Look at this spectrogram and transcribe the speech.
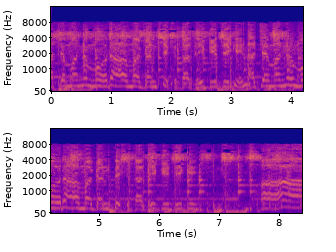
नाचे मन मोरा, मगन टिकदा धिगी जिगी नाचे मन मोरा, मगन टिकदा धिगी आ आ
